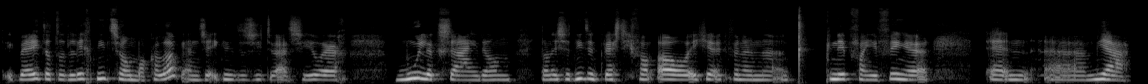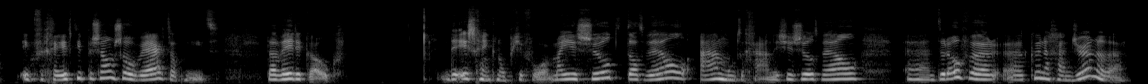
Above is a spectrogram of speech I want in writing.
Ik weet dat het ligt niet zo makkelijk. En zeker niet als de situatie heel erg moeilijk zijn. Dan, dan is het niet een kwestie van, oh weet je, ik vind een, een knip van je vinger. En um, ja, ik vergeef die persoon. Zo werkt dat niet. Dat weet ik ook er is geen knopje voor. Maar je zult dat wel aan moeten gaan. Dus je zult wel uh, erover uh, kunnen gaan journalen.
